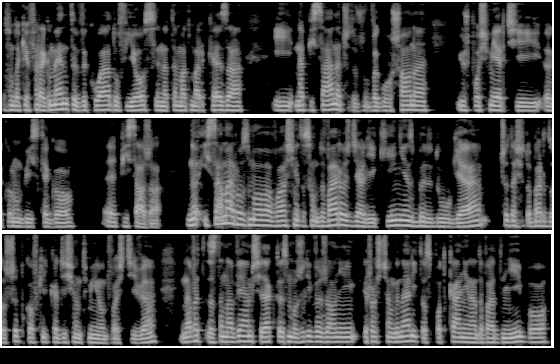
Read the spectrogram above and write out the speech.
To są takie fragmenty wykładów Josy na temat Markeza i napisane czy wygłoszone już po śmierci e, kolumbijskiego e, pisarza. No i sama rozmowa właśnie to są dwa rozdziałiki, niezbyt długie, czyta się to bardzo szybko, w kilkadziesiąt minut właściwie. Nawet zastanawiałem się, jak to jest możliwe, że oni rozciągnęli to spotkanie na dwa dni, bo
